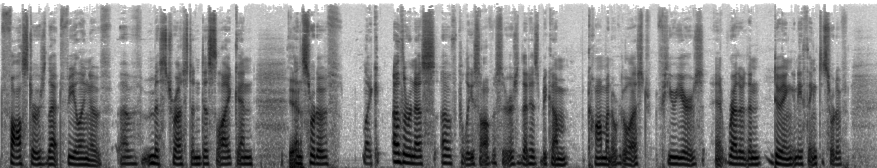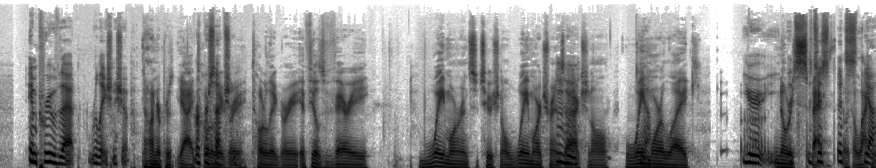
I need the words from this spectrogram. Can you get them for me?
fosters that feeling of of mistrust and dislike and Yeah. and sort of like otherness of police officers that has become common over the last few years uh, rather than doing anything to sort of improve that relationship. hundred percent. Yeah, I totally perception. agree. Totally agree. It feels very, way more institutional, way more transactional, way Mm-hmm. Yeah. more like You're no it's respect, just- it's- like a lack yeah, of like,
